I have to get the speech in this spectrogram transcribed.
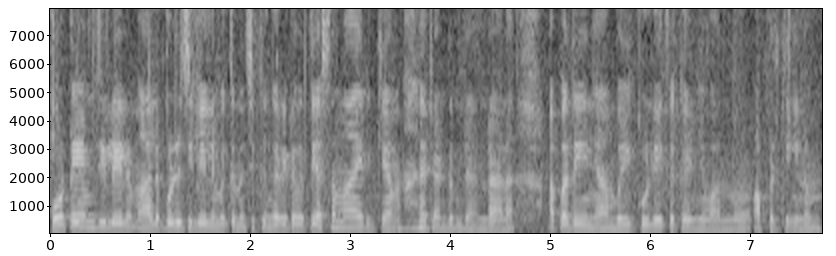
കോട്ടയം ജില്ലയിലും ആലപ്പുഴ ജില്ലയിലും വെക്കുന്ന ചിക്കൻ കറിയുടെ വ്യത്യാസമായിരിക്കാം. രണ്ടും രണ്ടാണ്. അപ്പോൾ അതേ ഞാൻ പോയി കുളിയൊക്കെ കഴിഞ്ഞ് വന്നു. അപ്പോഴത്തേക്കിനും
